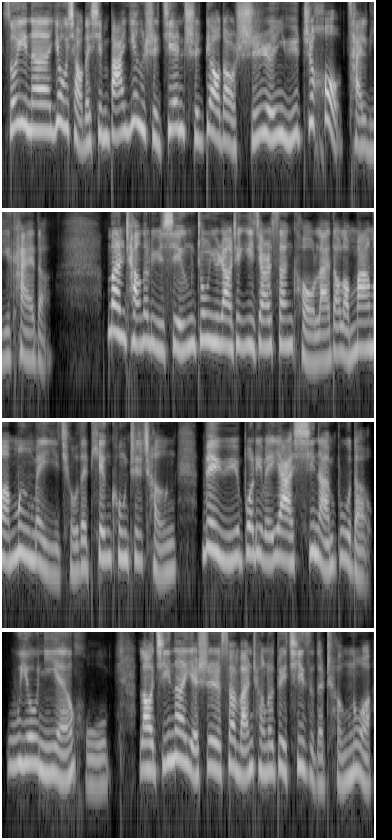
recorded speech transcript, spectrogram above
所以呢，幼小的辛巴硬是坚持钓到食人鱼之后才离开的。漫长的旅行终于让这一家三口来到了妈妈梦寐以求的天空之城，位于玻利维亚西南部的乌尤尼盐湖。老吉呢，也是算完成了对妻子的承诺，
